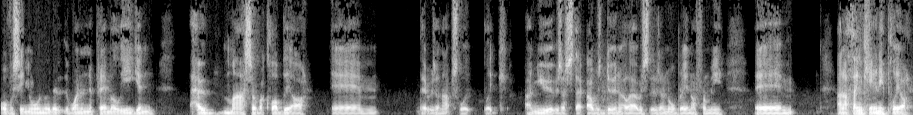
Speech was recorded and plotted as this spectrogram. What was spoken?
obviously knowing the, the one in the Premier League and how massive a club they are, um, it was an absolute like I knew it was a stick. I was doing it. Like, it was it was a no brainer for me. Um, and I think any player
